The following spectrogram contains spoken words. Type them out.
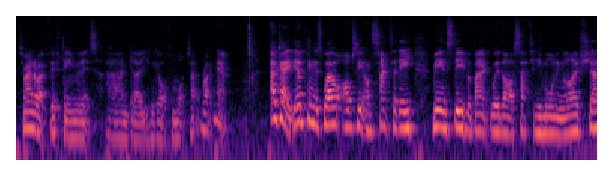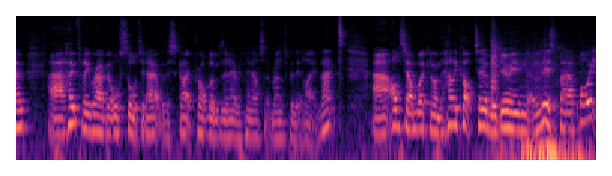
It's around about 15 minutes, and uh, you can go off and watch that right now. Okay, the other thing as well, obviously on Saturday, me and Steve are back with our Saturday morning live show. Uh, hopefully we'll have it all sorted out with the Skype problems and everything else that runs with it like that. Uh, obviously I'm working on the helicopter, we're doing this bad boy.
